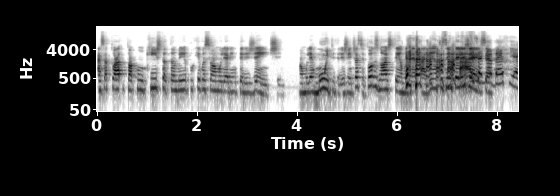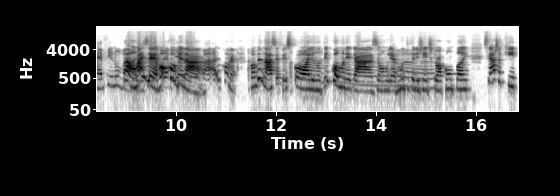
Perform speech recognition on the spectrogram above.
essa tua, tua conquista também é porque você é uma mulher inteligente? Uma mulher muito inteligente. Assim, todos nós temos né, talentos e inteligência. Essa é minha BFF, não vale. Não, mas é, vamos combinar. Vale. combinar. Combinar, você fez poli, não tem como negar. Você é uma mulher muito inteligente que eu acompanho. Você acha que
